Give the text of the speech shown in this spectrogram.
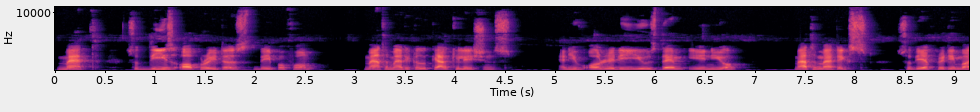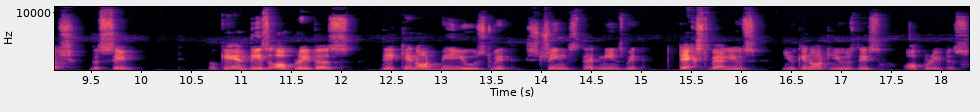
math. So these operators they perform mathematical calculations and you've already used them in your mathematics so they are pretty much the same okay and these operators they cannot be used with strings that means with text values you cannot use these operators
